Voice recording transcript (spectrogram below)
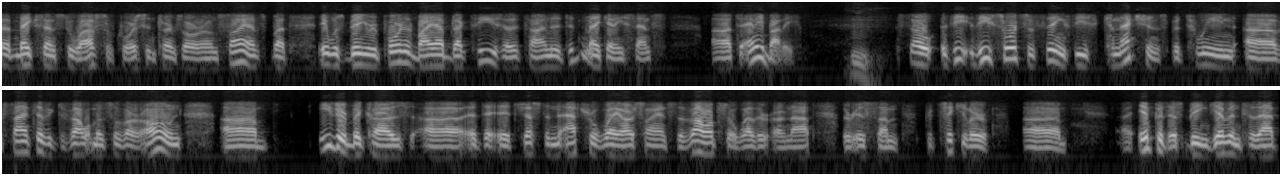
uh, makes sense to us, of course, in terms of our own science, but it was being reported by abductees at a time that didn't make any sense uh, to anybody. So the, these sorts of things, these connections between uh, scientific developments of our own, um, either because uh, it's just a natural way our science develops, or whether or not there is some particular uh, uh, impetus being given to that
